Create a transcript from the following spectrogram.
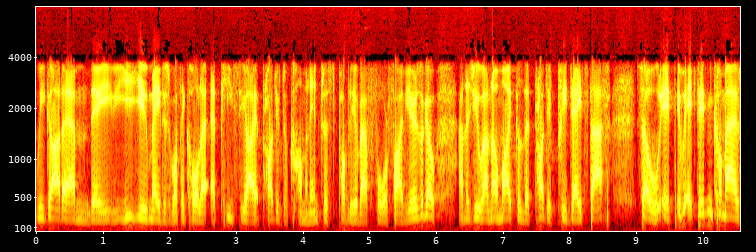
We got um, the EU made it what they call a, a, PCI, a project of common interest, probably about four or five years ago. And as you well know, Michael, that project predates that, so it, it, it didn't come out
